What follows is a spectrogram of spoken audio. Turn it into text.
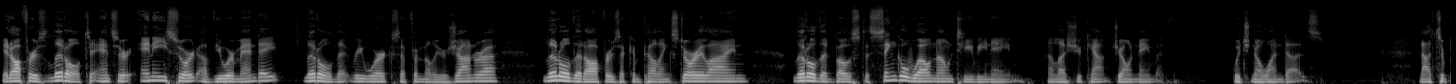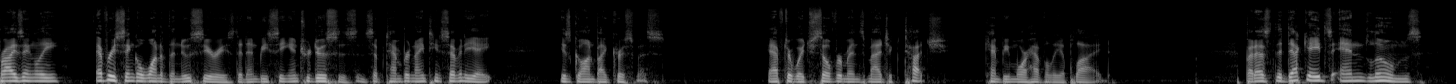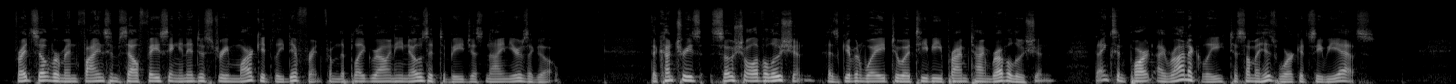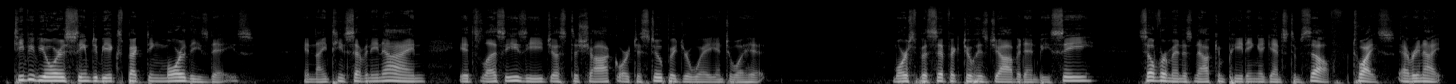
It offers little to answer any sort of viewer mandate, little that reworks a familiar genre, little that offers a compelling storyline, little that boasts a single well known TV name, unless you count Joe Namath, which no one does. Not surprisingly, every single one of the new series that NBC introduces in September 1978 is gone by Christmas, after which Silverman's magic touch can be more heavily applied. But as the decade's end looms, Fred Silverman finds himself facing an industry markedly different from the playground he knows it to be just nine years ago. The country's social evolution has given way to a TV primetime revolution, thanks in part, ironically, to some of his work at CBS. TV viewers seem to be expecting more these days. In 1979, it's less easy just to shock or to stupid your way into a hit. More specific to his job at NBC, Silverman is now competing against himself twice every night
